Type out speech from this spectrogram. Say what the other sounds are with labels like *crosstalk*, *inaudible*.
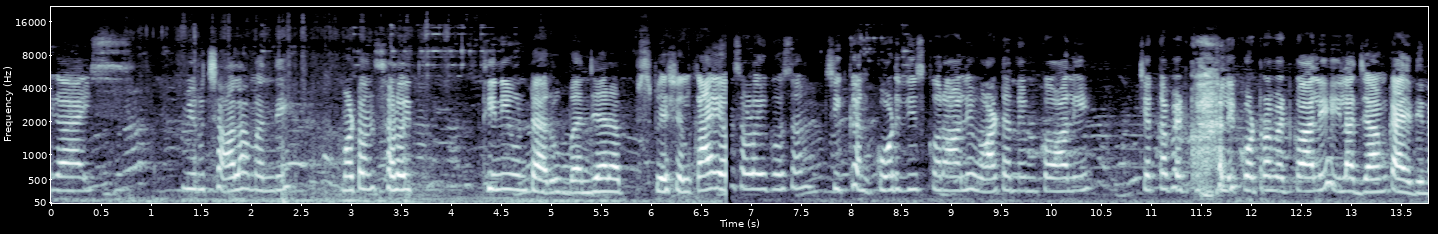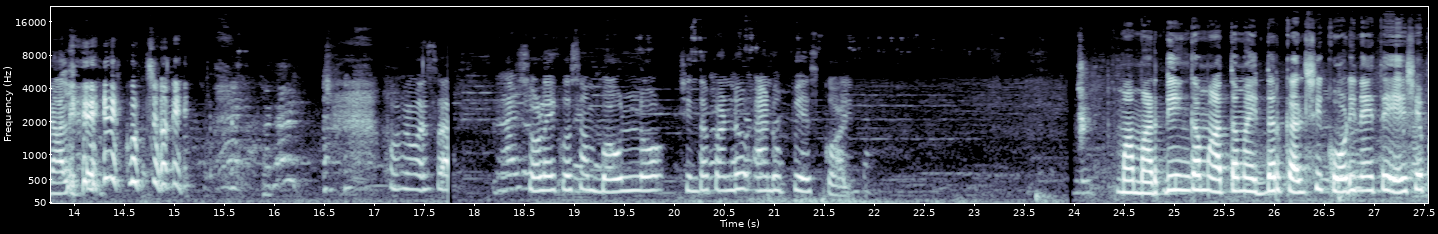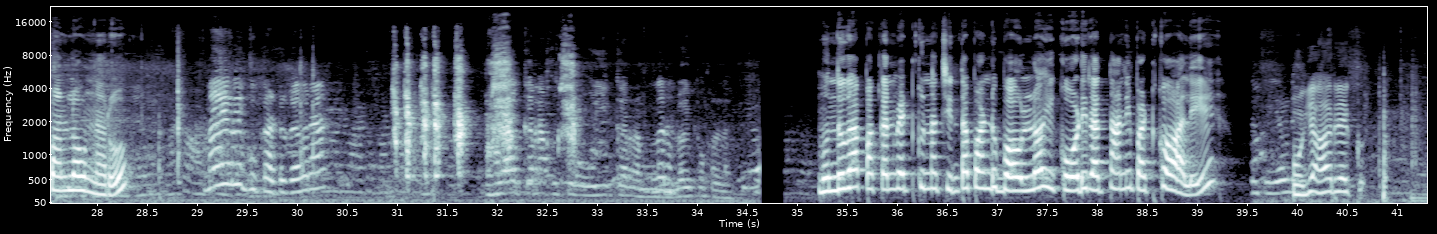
Hi guys మీరు చాలామంది mutton సడోయ్ తిని ఉంటారు. బంజారా స్పెషల్ కాయ సడోయ్ కోసం చికెన్ కోడి తీసుకురావాలి వాటర్ నింపుకోవాలి చెక్క పెట్టుకోవాలి కుట్ర పెట్టుకోవాలి ఇలా జామకాయ తినాలి. *laughs* కూర్చొని. సోళయ్ కోసం బౌల్లో చింతపండు అండ్ ఉప్పు వేసుకోవాలి. మా మర్ది ఇంకా మా అత్తమ్మ ఇద్దరు కలిసి కోడినైతే వేసే పనిలో ఉన్నారు. ముందుగా పక్కన పెట్టుకున్న చింతపండు బౌల్లో ఈ కోడి రత్తాన్ని పట్టుకోవాలి. కోయా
